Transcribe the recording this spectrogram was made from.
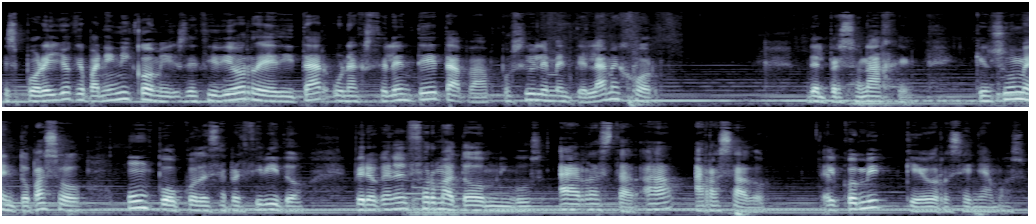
Es por ello que Panini Comics decidió reeditar una excelente etapa, posiblemente la mejor, del personaje, que en su momento pasó un poco desapercibido, pero que en el formato ómnibus ha arrasado, el cómic que hoy reseñamos.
